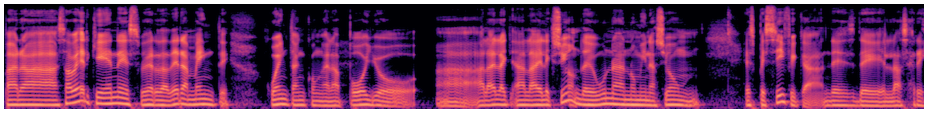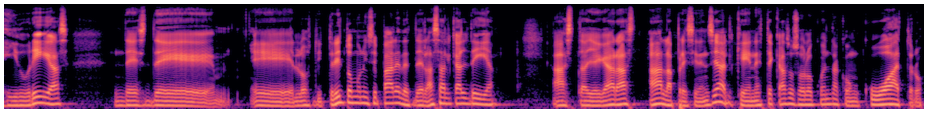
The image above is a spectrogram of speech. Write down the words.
para saber quiénes verdaderamente cuentan con el apoyo a, la elección de una nominación específica desde las regidurías, desde eh, los distritos municipales, desde las alcaldías, hasta llegar a, la presidencial, que en este caso solo cuenta con cuatro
